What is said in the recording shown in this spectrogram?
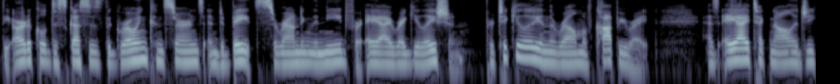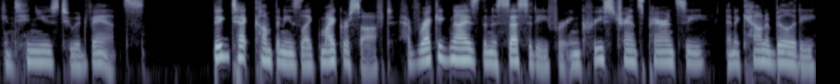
the article discusses the growing concerns and debates surrounding the need for AI regulation, particularly in the realm of copyright, as AI technology continues to advance. Big tech companies like Microsoft have recognized the necessity for increased transparency and accountability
